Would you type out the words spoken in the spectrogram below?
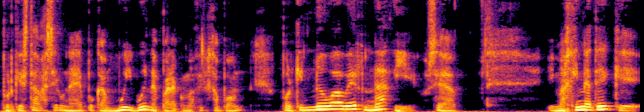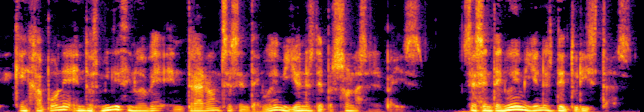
porque esta va a ser una época muy buena para conocer Japón, porque no va a haber nadie. O sea, imagínate que, en Japón en 2019 entraron 69 millones de personas en el país. 69 millones de turistas.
